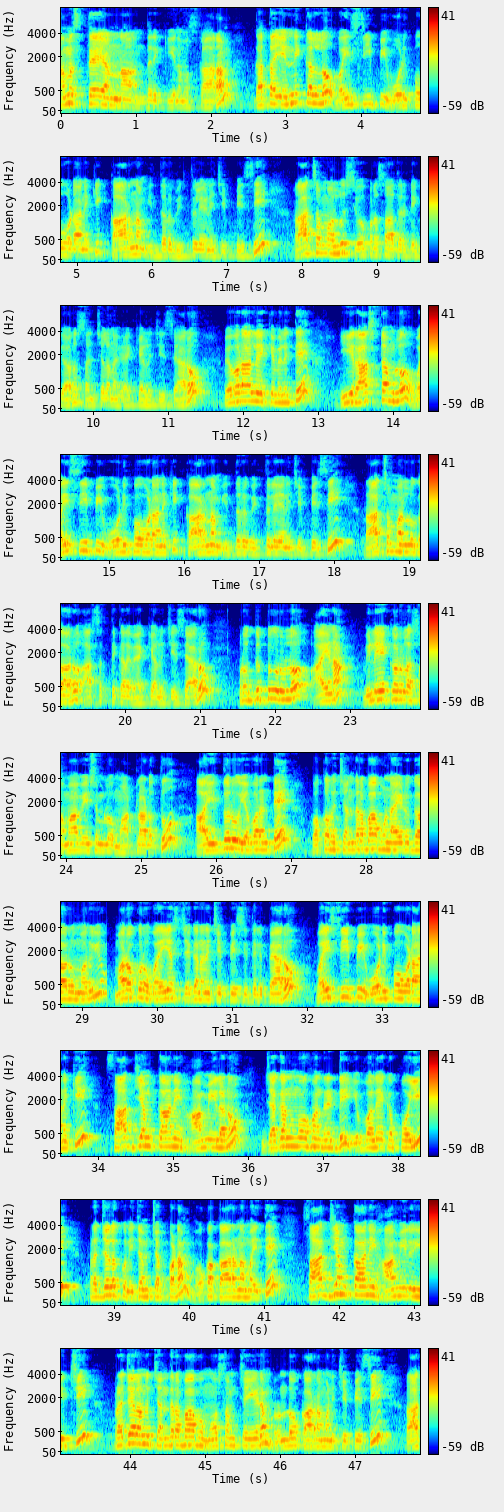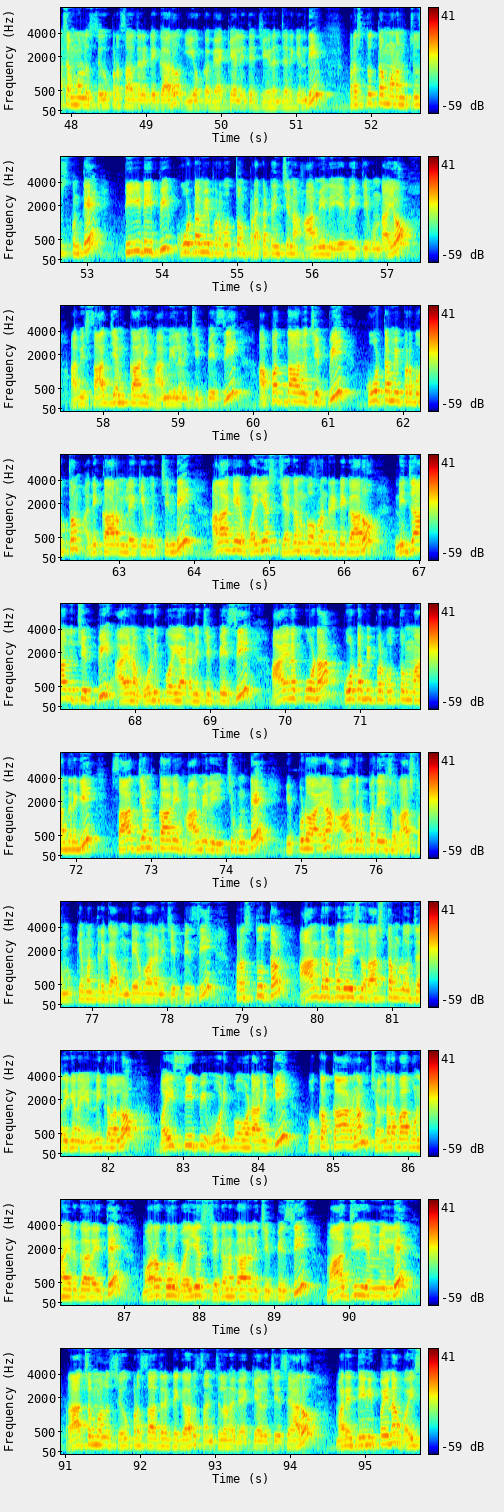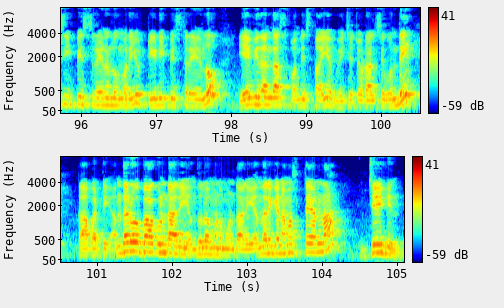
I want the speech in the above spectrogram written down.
నమస్తే అన్న అందరికీ నమస్కారం. గత ఎన్నికల్లో వైసీపీ ఓడిపోవడానికి కారణం ఇద్దరు వ్యక్తులేని చెప్పేసి రాచమల్లు శివప్రసాద్ రెడ్డి గారు సంచలన వ్యాఖ్యలు చేశారు. వివరాలేకి వెళితే ఈ రాష్ట్రంలో వైసీపీ ఓడిపోవడానికి కారణం ఇద్దరు వ్యక్తులే అని చెప్పేసి రాచమల్లు గారు ఆసక్తికర వ్యాఖ్యలు చేశారు. ప్రొద్దుటూరులో ఆయన విలేకరుల సమావేశంలో మాట్లాడుతూ ఆ ఇద్దరు ఎవరంటే ఒకరు చంద్రబాబు నాయుడు గారు మరియు మరొకరు వైఎస్ జగన్ అని చెప్పేసి తెలిపారు. వైసీపీ ఓడిపోవడానికి సాధ్యం కాని హామీలను జగన్మోహన్ రెడ్డి ఇవ్వలేకపోయి ప్రజలకు నిజం చెప్పడం ఒక కారణమైతే సాధ్యం కాని హామీలు ఇచ్చి ప్రజలను చంద్రబాబు మోసం చేయడం రెండో కారణమని చెప్పేసి రాచమ్మలు శివప్రసాద్ రెడ్డి గారు ఈ యొక్క వ్యాఖ్యలు అయితే చేయడం జరిగింది. ప్రస్తుతం మనం చూసుకుంటే టీడీపీ కూటమి ప్రభుత్వం ప్రకటించిన హామీలు ఏవైతే ఉన్నాయో అవి సాధ్యం కాని హామీలని చెప్పేసి అబద్ధాలు చెప్పి కూటమి ప్రభుత్వం అధికారంలోకి వచ్చింది. అలాగే వైఎస్ జగన్మోహన్ రెడ్డి గారు నిజాలు చెప్పి ఆయన ఓడిపోయాడని చెప్పేసి ఆయన కూడా కూటమి ప్రభుత్వం మాదిరిగి సాధ్యం కాని హామీలు ఇచ్చి ఉంటే ఇప్పుడు ఆయన ఆంధ్రప్రదేశ్ రాష్ట్ర ముఖ్యమంత్రిగా ఉండేవారని చెప్పేసి ప్రస్తుతం ఆంధ్రప్రదేశ్ రాష్ట్రంలో జరిగిన ఎన్నికలలో వైసీపీ ఓడిపోవడానికి ఒక కారణం చంద్రబాబు నాయుడు గారైతే మరొకరు వైఎస్ జగన్ గారని చెప్పేసి మాజీ ఎమ్మెల్యే రాచమల్లు శివప్రసాద్ రెడ్డి గారు సంచలన వ్యాఖ్యలు చేశారు. మరి దీనిపైన వైసీపీ శ్రేణులు మరియు టీడీపీ శ్రేణులు ఏ విధంగా స్పందిస్తాయో వేచి చూడాల్సి ఉంది. కాబట్టి అందరూ బాగుండాలి అందులో మనం ఉండాలి అందరికీ నమస్తే అన్న. జై హింద్.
